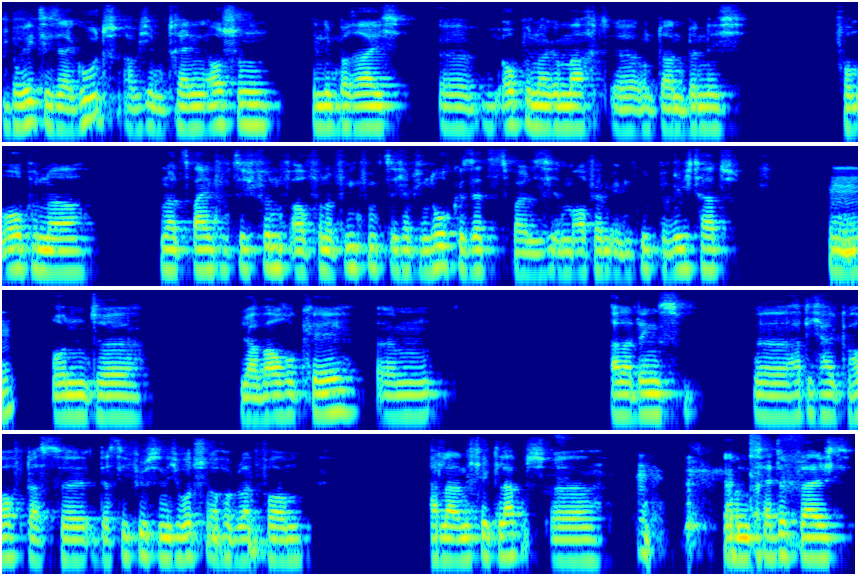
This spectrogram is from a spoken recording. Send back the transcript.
äh, bewegt sich sehr gut. Habe ich im Training auch schon in dem Bereich äh, wie Opener gemacht. Äh, und dann bin ich vom Opener 152,5 auf 155 habe ich ihn hochgesetzt, weil er sich im Aufwärmen eben gut bewegt hat. Mhm. Und äh, ja, war auch okay. Ähm, allerdings äh, hatte ich halt gehofft, dass, äh, dass die Füße nicht rutschen auf der Plattform. Hat leider nicht geklappt. Äh, und hätte vielleicht,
